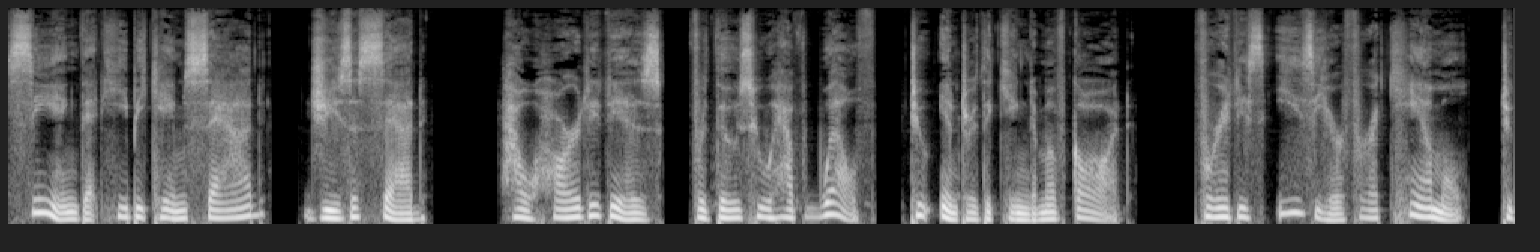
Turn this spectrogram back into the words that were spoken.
Seeing that he became sad, Jesus said, How hard it is for those who have wealth to enter the kingdom of God. For it is easier for a camel to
